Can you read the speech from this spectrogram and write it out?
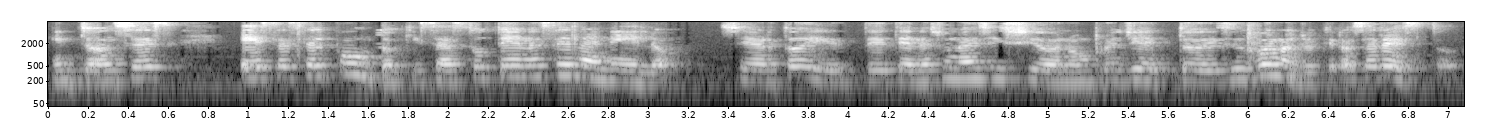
Entonces, ese es el punto. Quizás tú tienes el anhelo, ¿cierto? Y tienes una decisión, un proyecto, dices, bueno, yo quiero hacer esto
